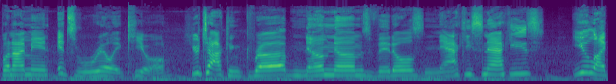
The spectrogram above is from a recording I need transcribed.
But I mean, it's really cute. You're talking grub, num nums, vittles, knacky snackies. You like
